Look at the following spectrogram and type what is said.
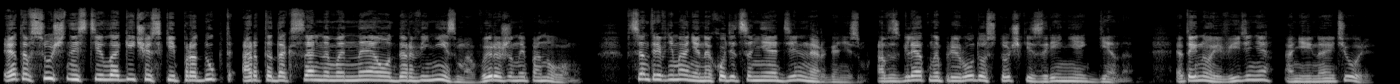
Это, в сущности, логический продукт ортодоксального неодарвинизма, выраженный по-новому. В центре внимания находится не отдельный организм, а взгляд на природу с точки зрения гена. Это иное видение, а не иная теория.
